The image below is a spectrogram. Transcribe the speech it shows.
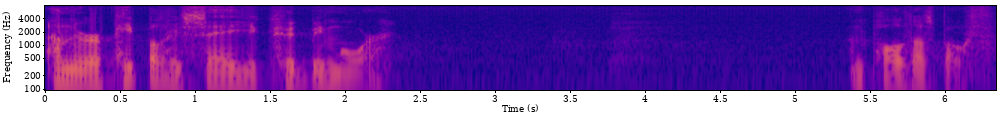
and there are people who say, You could be more. And Paul does both.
